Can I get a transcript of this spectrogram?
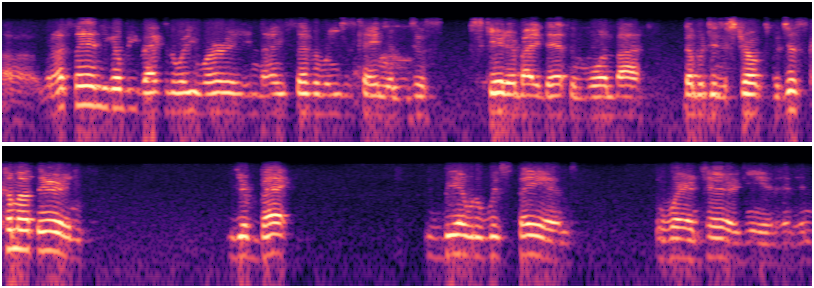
uh, we're not saying you're gonna be back to the way you were in '97 when you just came and just scared everybody to death and won by double digit strokes, but just come out there and your back be able to withstand the wear and tear again, and, and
